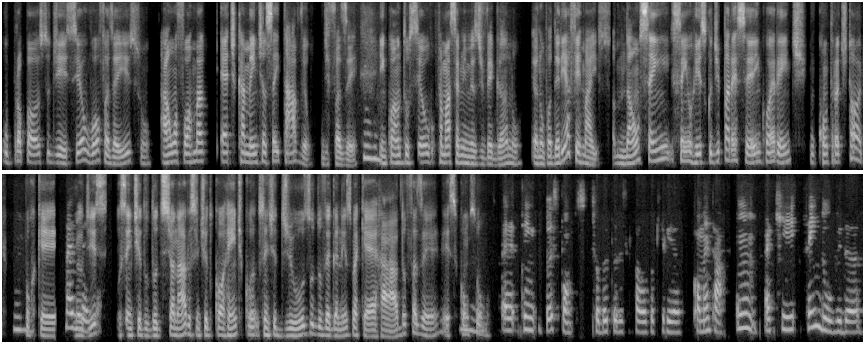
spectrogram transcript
o propósito de se eu vou fazer isso, há uma forma eticamente aceitável de fazer. Uhum. Enquanto se eu chamasse a mim mesmo de vegano, eu não poderia afirmar isso. Não sem, sem o risco de parecer incoerente, contraditório. Uhum. Porque, Mas como eu disse, o sentido do dicionário, o sentido corrente, o sentido de uso do veganismo é que é errado fazer esse uhum. consumo. É, tem dois pontos sobre tudo isso que falou que eu queria comentar. Um é que, sem dúvida,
